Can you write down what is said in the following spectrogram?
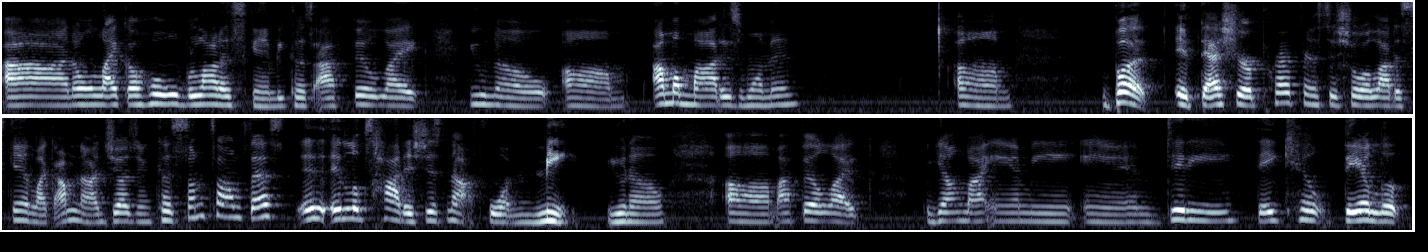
I don't like a whole lot of skin because I feel like, you know, um, I'm a modest woman. Um, but if that's your preference to show a lot of skin, like I'm not judging because sometimes that's it, it, looks hot. It's just not for me, you know. Um, I feel like Yung Miami and Diddy, they killed their look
